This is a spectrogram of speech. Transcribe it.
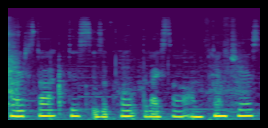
cardstock. This is a quote that I saw on Pinterest.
